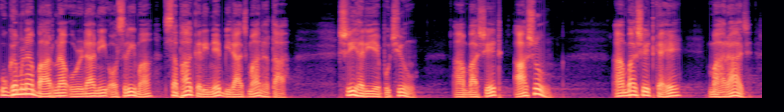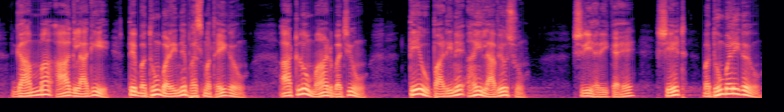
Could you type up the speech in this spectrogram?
ઉગમણા બારના ઓરડાની ઓસરીમાં સભા કરીને બિરાજમાન હતા. શ્રીહરિએ પૂછ્યું, આંબા શેઠ, આ શું? આંબા શેઠ કહે, મહારાજ, ગામમાં આગ લાગી તે બધું બળીને ભસ્મ થઈ ગયું. આટલું માંડ બચ્યું. તે ઉપાડીને અહીં લાવ્યો છું. શ્રીહરિ કહે, શેઠ, બધું બળી ગયું?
